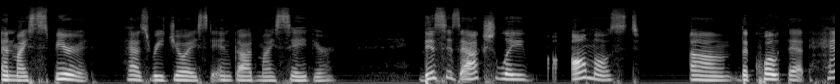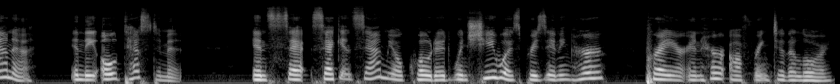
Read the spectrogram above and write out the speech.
and my spirit has rejoiced in God my Savior. This is actually almost um, the quote that Hannah in the Old Testament in Second Samuel quoted when she was presenting her prayer and her offering to the Lord.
